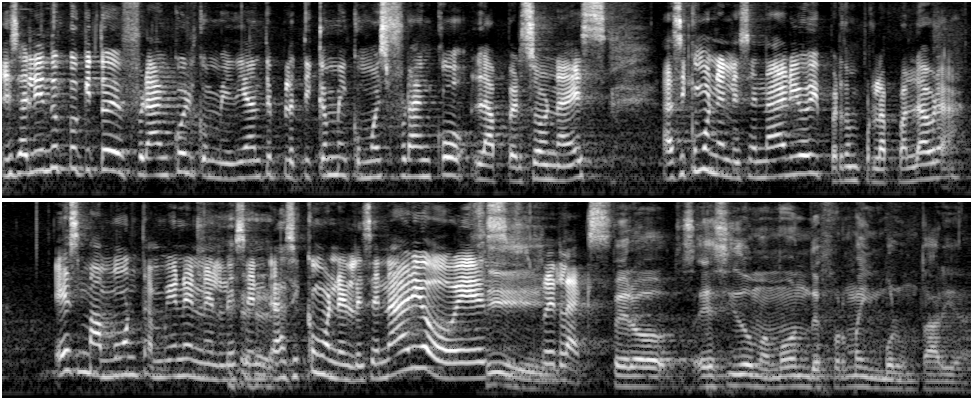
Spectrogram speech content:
Y saliendo un poquito de Franco, el comediante, platícame cómo es Franco la persona. Es así como en el escenario, y perdón por la palabra, ¿es mamón también en el escenario, así como en el escenario o es Sí, relax? Pero he sido mamón de forma involuntaria.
